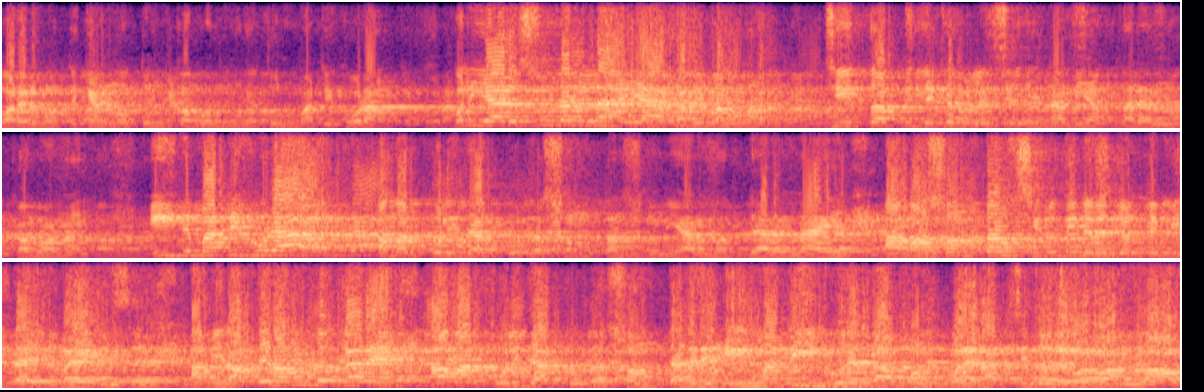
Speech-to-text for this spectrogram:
ঘরের মধ্যে কেন নতুন কবর, নতুন মাটি খোঁড়া? বলি, ইয়া রাসূলুল্লাহ, ইয়া হাবিবাল্লাহ যেহেতু আপনি দেখে ফেলেছেন, আমি আপনার আর লুকাবো না। এই যে মাটি খোঁড়া, আমার কলিজার টুকরা সন্তান দুনিয়ার মধ্যে আর নাই। আমার সন্তান চিরদিনের জন্য বিদায় হয়ে গেছে। আমি রাতের অন্ধকারে আমার কলিজার টুকরা সন্তানের এই মাটি ঘুরে দাফন করে রাখছি ধরে বলো, আল্লাহু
